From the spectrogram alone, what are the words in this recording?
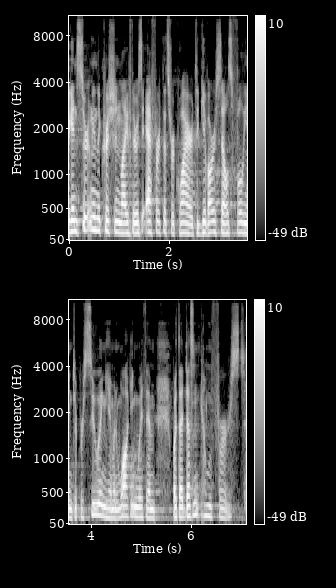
Again, certainly in the Christian life, there's effort that's required to give ourselves fully into pursuing Him and walking with Him, but that doesn't come first.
